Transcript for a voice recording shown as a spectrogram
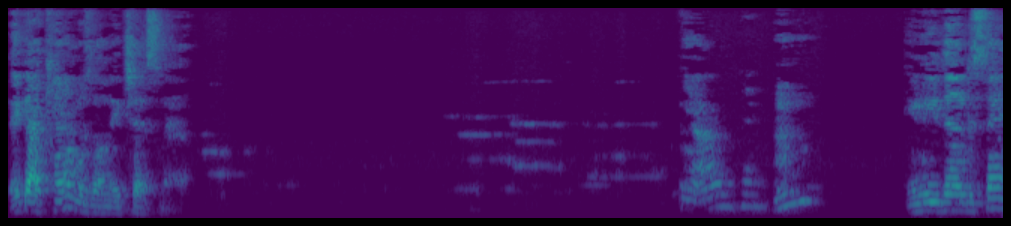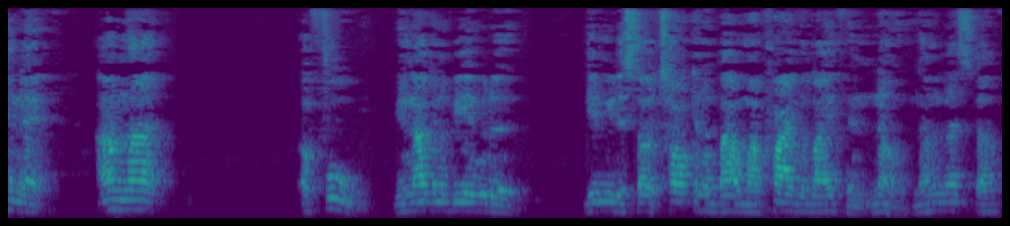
They got cameras on their chest now. Yeah, okay. hmm You need to understand that I'm not a fool. You're not going to be able to get me to start talking about my private life and no, none of that stuff.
